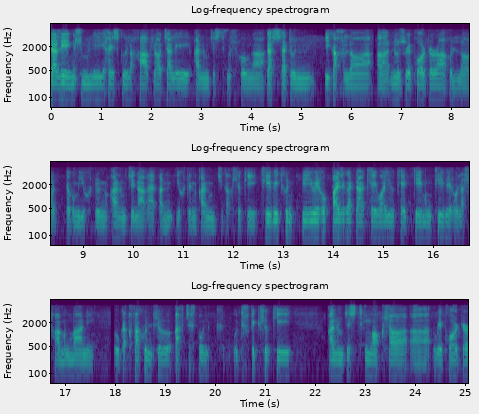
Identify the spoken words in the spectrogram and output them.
kawakan талиингиллмни high school ахаарлоо тали qanum тистмуллуунга тассатун икарлоо news reporter ахуллоо такум юхтун qanum тинаагаақан юхтун qanum тикарлуки tv тун пиуеруппайлгата KYU ket gaming tv рулалхаамаг маани укақфахунлу qaftирпунк утарфиклуки qanum тистнгоорлоо reporter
